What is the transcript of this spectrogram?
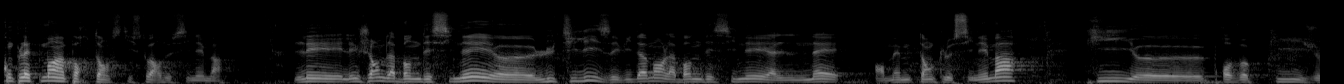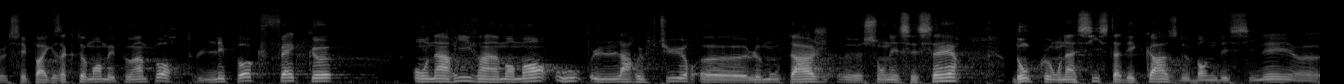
complètement important, cette histoire de cinéma. Les, gens de la bande dessinée euh, l'utilisent, évidemment, la bande dessinée, elle naît en même temps que le cinéma, qui provoque qui, je ne sais pas exactement, mais peu importe, l'époque fait que on arrive à un moment où la rupture, euh, le montage euh, sont nécessaires. Donc on assiste à des cases de bande dessinée euh,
